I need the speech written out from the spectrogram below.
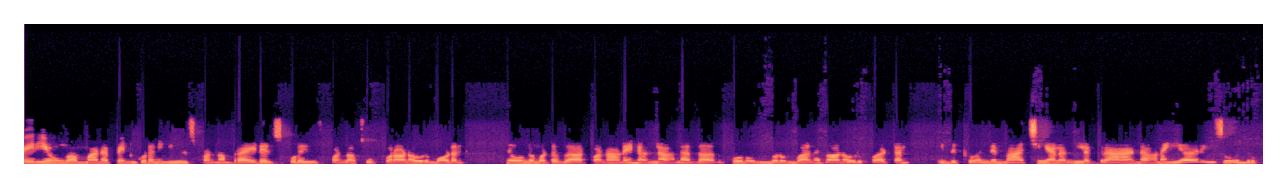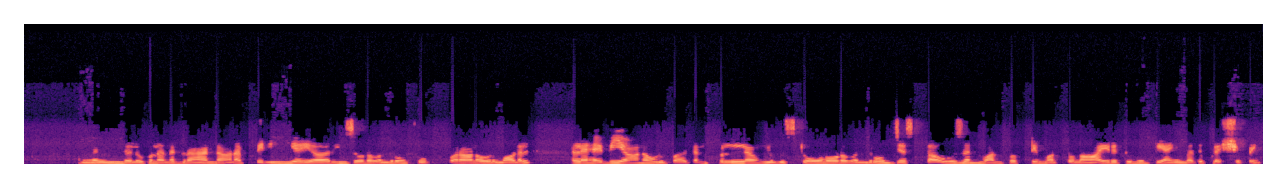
பெரியவங்க மணப்பெண் கூட நீங்கள் யூஸ் பண்ணலாம். பிரைடல்ஸ் கூட யூஸ் பண்ணலாம். சூப்பரான ஒரு மாடல் இந்த ஒன்று மட்டும் வேர் பண்ணாலே நல்லா அழகாக இருக்கும். ரொம்ப ரொம்ப அழகான ஒரு பேட்டர்ன் இதுக்கு வந்து மேட்சிங்காக நல்ல கிராண்டான இயரிங்ஸும் வந்துடும் இந்த அளவுக்கு நல்ல கிராண்டான பெரிய இயரிங்ஸோட வந்துடும் சூப்பரான ஒரு மாடல் நல்ல ஹெவியான ஒரு பேட்டர்ன் ஃபுல்லாக உங்களுக்கு ஸ்டோனோட வந்துடும் ஜஸ்ட் தௌசண்ட் ஒன் ஃபிஃப்டி மட்டும் தான். ஆயிரத்தி நூற்றி ஐம்பது ப்ளஸ் ஷிப்பிங்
